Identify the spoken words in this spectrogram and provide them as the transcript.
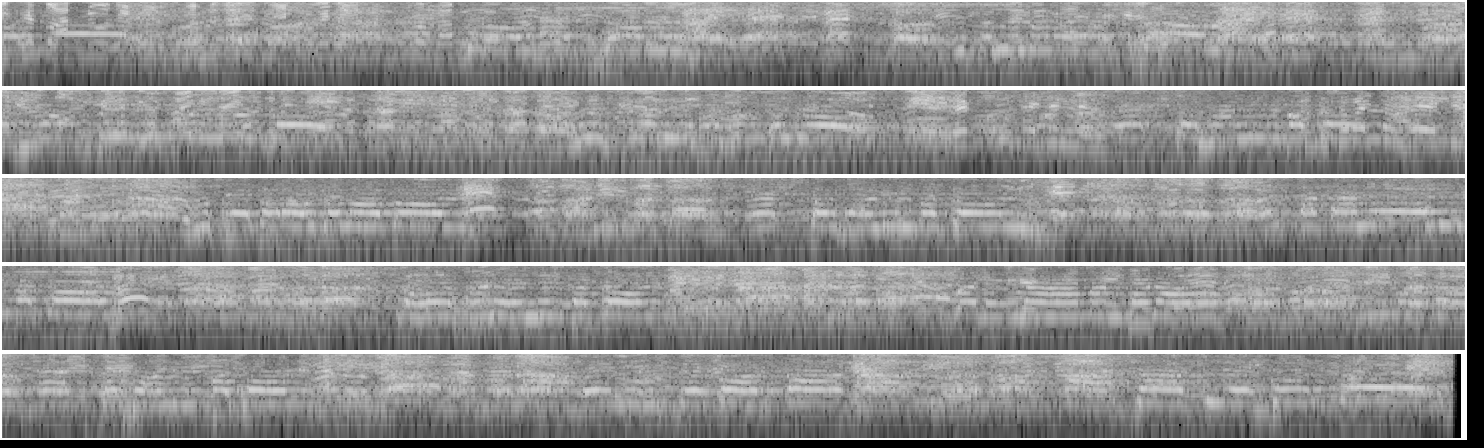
পিছিয়ে তো আপনিও যান না আপনি যান এক লোকে যান আপনি তো সাইড সাইড একটু আমরা সবাই তো আমরা একই। রুখে নির্বাচন। নির্বাচন।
